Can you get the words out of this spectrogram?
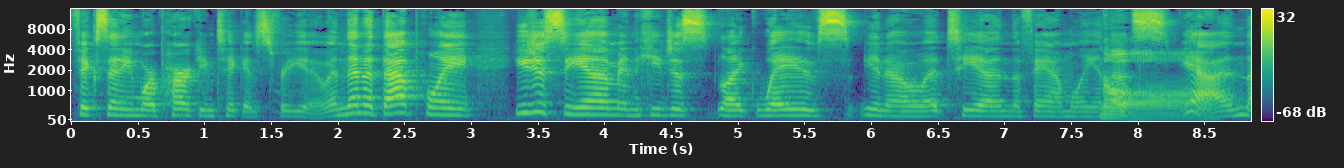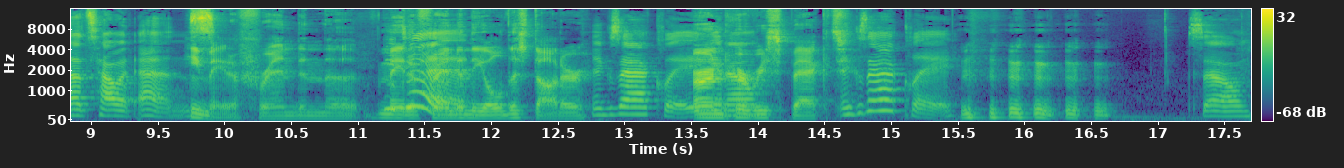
fix any more parking tickets for you. And then at that point you just see him and he just like waves you know at Tia and the family. And that's yeah and that's how it ends. He made a friend in the made a friend in the oldest daughter. exactly Earned you her respect. exactly. So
